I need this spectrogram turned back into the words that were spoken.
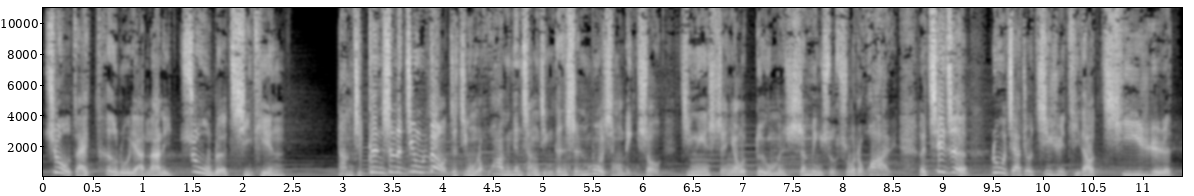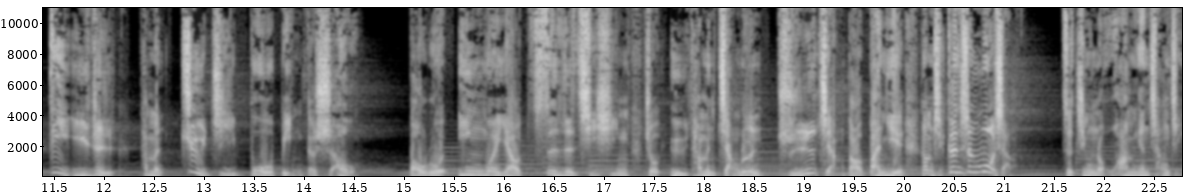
就在特罗亚那里住了七天。让我们去更深的进入到这进入的画面跟场景，更深默想领受今天神要对我们生命所说的话语。而接着，路加就继续提到七日的第一日，他们聚集波饼的时候，保罗因为要次日起行，就与他们讲论，直讲到半夜。让我们去更深默想这进入的画面跟场景。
